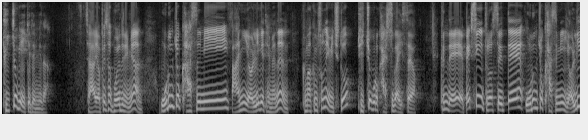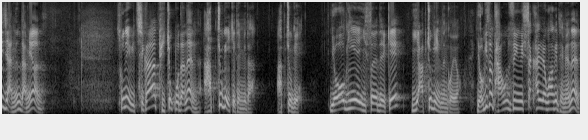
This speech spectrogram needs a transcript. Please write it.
뒤쪽에 있게 됩니다. 자, 옆에서 보여드리면 오른쪽 가슴이 많이 열리게 되면은 그만큼 손의 위치도 뒤쪽으로 갈 수가 있어요. 근데 백스윙이 들었을 때 오른쪽 가슴이 열리지 않는다면 손의 위치가 뒤쪽보다는 앞쪽에 있게 됩니다. 앞쪽에. 여기에 있어야 될 게 이 앞쪽에 있는 거예요. 여기서 다운스윙을 시작하려고 하게 되면은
